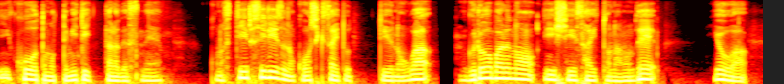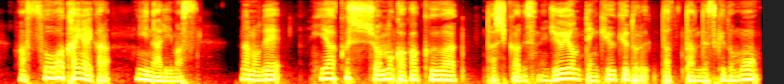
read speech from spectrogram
いこうと思って見ていったらですね、このスティールシリーズの公式サイトっていうのは、グローバルの EC サイトなので、要は発送は海外からになります。なので、イヤクッションの価格は確かですね、14.99ドルだったんですけども、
